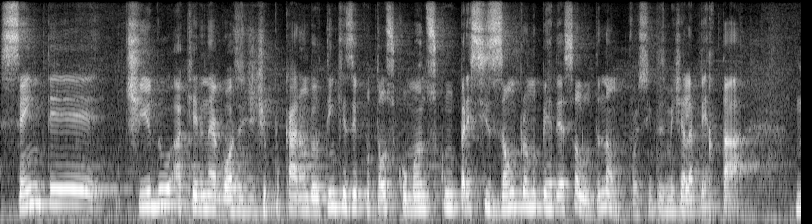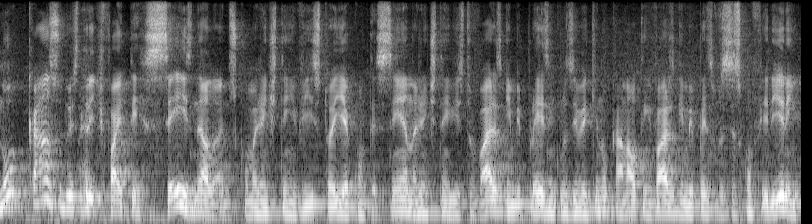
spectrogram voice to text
sem ter tido aquele negócio de tipo, caramba, eu tenho que executar os comandos com precisão para não perder essa luta. Não, foi simplesmente ele apertar. No caso do Street Fighter 6, né, Alanis, como a gente tem visto aí acontecendo, a gente tem visto vários gameplays, inclusive aqui no canal tem vários gameplays para vocês conferirem,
